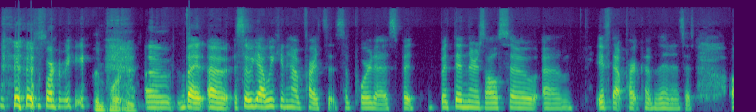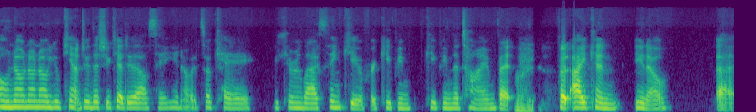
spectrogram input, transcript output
for me. Important. Um, but uh, so yeah we can have parts that support us but but then there's also um, if that part comes in and says oh no no no you can't do this you can't do that i'll say you know it's okay you can relax thank you for keeping keeping the time but right but I can, you know, uh,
